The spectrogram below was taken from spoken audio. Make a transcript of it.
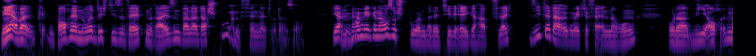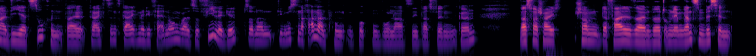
Nee, aber braucht er nur durch diese Welten reisen, weil er da Spuren findet oder so. Die mhm. haben ja genauso Spuren bei der TVA gehabt. Vielleicht sieht er da irgendwelche Veränderungen oder wie auch immer die jetzt suchen, weil vielleicht sind es gar nicht mehr die Veränderungen, weil es so viele gibt, sondern die müssen nach anderen Punkten gucken, wonach sie was finden können. Was wahrscheinlich schon der Fall sein wird, um dem Ganzen ein bisschen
